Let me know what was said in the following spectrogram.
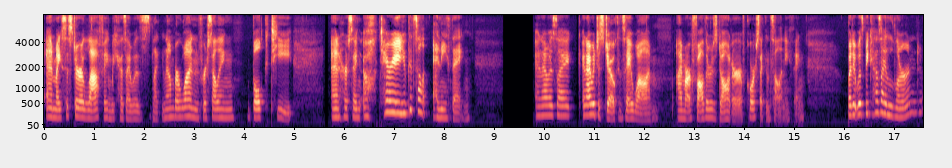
And my sister laughing because I was like number one for selling bulk tea. And her saying, Oh, Teri, you could sell anything. And I was like, and I would just joke and say, Well, I'm I'm our father's daughter. Of course, I can sell anything. But it was because I learned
